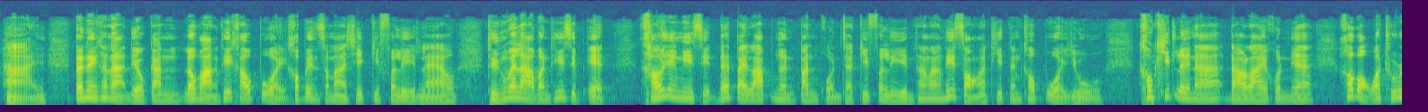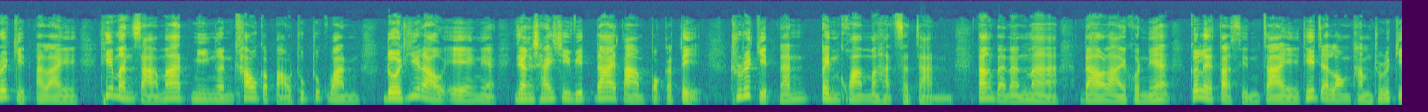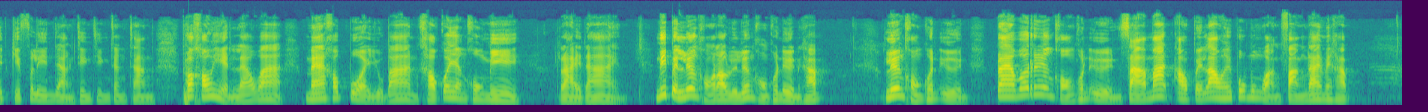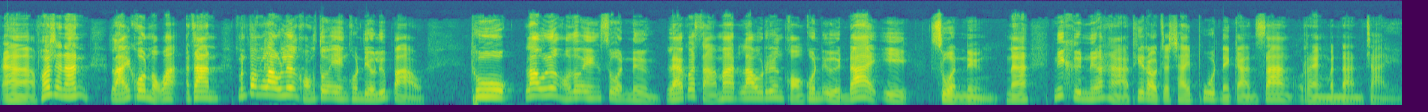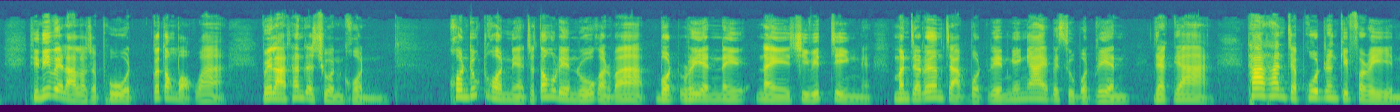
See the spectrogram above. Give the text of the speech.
หาย แต่ในขณะเดียวกันระหว่างที่เขาป่วย เขาเป็นสมาชิกกิฟเฟอรีนแล้ว ถึงเวลาวันที่ 11 เขายังมีสิทธิ์ได้ไปรับเงินปันผลจากกิฟเฟอรีน ทั้งๆที่ 2 อาทิตย์นั้นเขาป่วยอยู่ เขาคิดเลยนะ ดาวไลน์คนนี้เขาบอกว่าธุรกิจอะไรที่มันสามารถมีเงินเข้ากระเป๋าทุกๆวัน โดยที่เราเองเนี่ยยังใช้ชีวิตได้ตามปกติ ธุรกิจนั้นเป็นความมหัศจรรย์ ตั้งแต่นั้นมาดาวไลน์คนนี้ก็เลยตัดสินใจที่จะลองทำธุรกิจกิฟฟอรีนอย่างจริง ๆ จัง ๆ เพราะเขาเห็นแล้วว่า แม้เขาป่วยอยู่บ้าน เขาก็ยังคงมีรายได้ นี่เป็นเรื่องของเราหรือเรื่องของคนอื่นครับ เรื่องของคนอื่น แปลว่าเรื่องของคนอื่น สามารถเอาไปเล่าให้ผู้มุ่งหวังฟังได้ไหมครับอ่าเพราะฉะนั้นหลายคนบอกว่าอาจารย์มันต้องเล่าเรื่องของตัวเองคนเดียวหรือเปล่า ถูกเล่าเรื่องของตัวเองส่วนหนึ่ง แล้วก็สามารถเล่าเรื่องของคนอื่นได้อีก ส่วนหนึ่งนะนี่คือเนื้อหาที่เราจะใช้พูดในการสร้างแรงบันดาลใจ ทีนี้เวลาเราจะพูดก็ต้องบอกว่า เวลาท่านจะชวนคน คนทุกคนเนี่ยจะต้องเรียนรู้ก่อนว่า บทเรียนในในชีวิตจริงเนี่ยมันจะเริ่มจากบทเรียนง่าย ๆ ไปสู่บทเรียนยากๆ ถ้าท่านจะพูดเรื่องกิฟเฟอรีน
